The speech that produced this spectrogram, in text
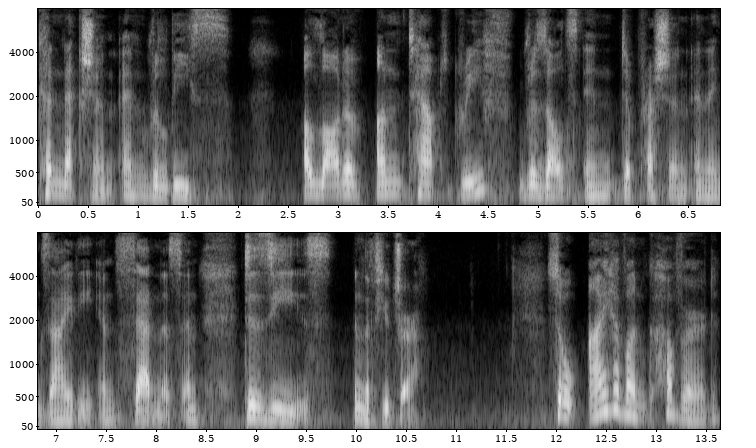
connection and release. A lot of untapped grief results in depression and anxiety and sadness and disease in the future. So I have uncovered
